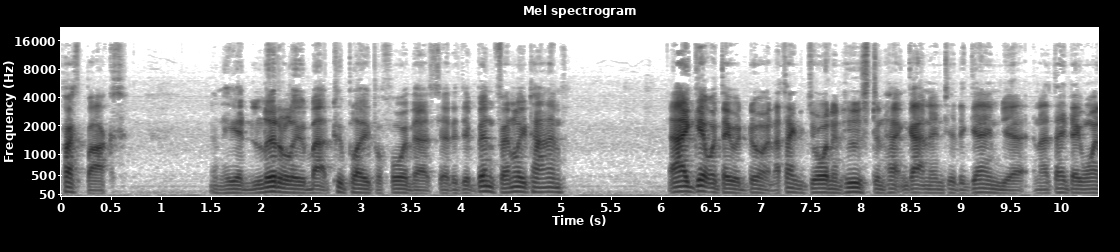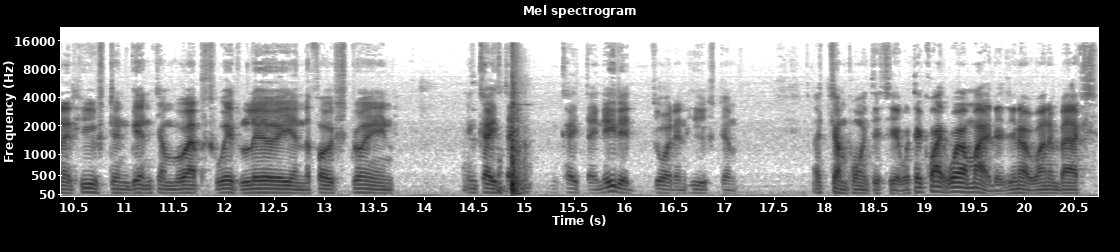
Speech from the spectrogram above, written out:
press box, and he had literally about two plays before that said, "Has it been Finley time?" I get what they were doing. I think Jordan Houston hadn't gotten into the game yet, and I think they wanted Houston getting some reps with Leary in the first string in case they in case they needed Jordan Houston at some point this year. What they quite well might, as you know, running backs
